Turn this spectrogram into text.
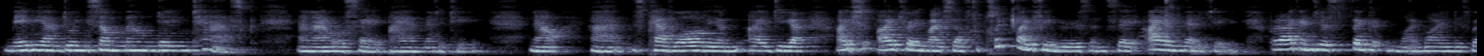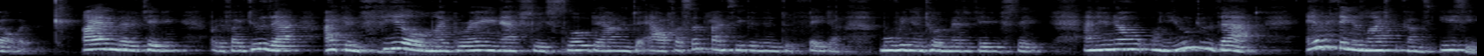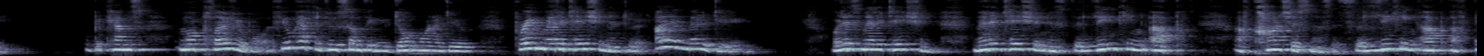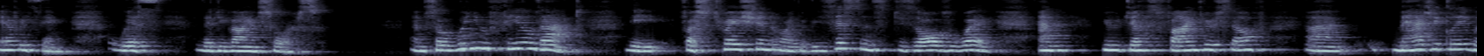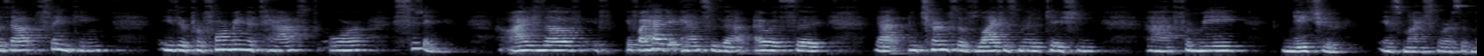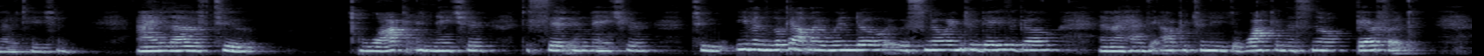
Maybe I'm doing some mundane task and I will say, I am meditating. Now, uh, this Pavlovian idea, I, I train myself to click my fingers and say, I am meditating. But I can just think it in my mind as well. But I am meditating, but if I do that, I can feel my brain actually slow down into alpha, sometimes even into theta, moving into a meditative state. And you know, when you do that, everything in life becomes easy it becomes more pleasurable. If you have to do something you don't want to do, bring meditation into it. I am meditating. What is meditation? Meditation is the linking up of consciousness. It's the linking up of everything with the divine source. And so when you feel that, the frustration or the resistance dissolves away and you just find yourself uh, magically without thinking, either performing a task or sitting. I love, if, if I had to answer that, I would say that in terms of life as meditation, uh, for me, nature is my source of meditation. I love to walk in nature, to sit in nature, to even look out my window. It was snowing two days ago, and I had the opportunity to walk in the snow barefoot.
